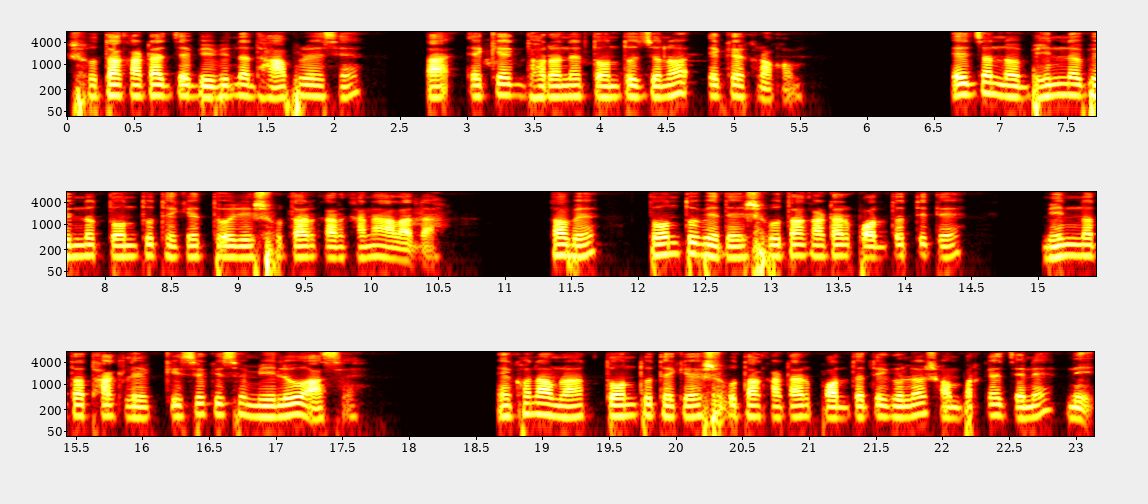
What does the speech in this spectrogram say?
সুতা কাটার যে বিভিন্ন ধাপ রয়েছে, তা এক এক ধরনের তন্তুর জন্য এক এক রকম। এর জন্য ভিন্ন ভিন্ন তন্তু থেকে তৈরি সুতার কারখানা আলাদা। তবে তন্তু তন্তুভেদে সুতা কাটার পদ্ধতিতে ভিন্নতা থাকলে কিছু কিছু মিলও আছে। এখন আমরা তন্তু থেকে সুতা কাটার পদ্ধতিগুলো সম্পর্কে জেনে নিই।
